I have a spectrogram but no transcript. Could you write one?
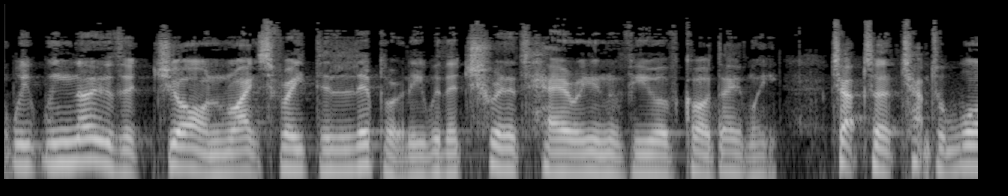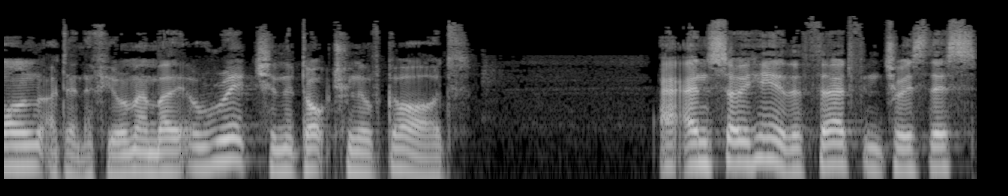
we we know that John writes very deliberately with a Trinitarian view of God, don't we? Chapter chapter one, I don't know if you remember, rich in the doctrine of God. And so here, the third feature is this:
